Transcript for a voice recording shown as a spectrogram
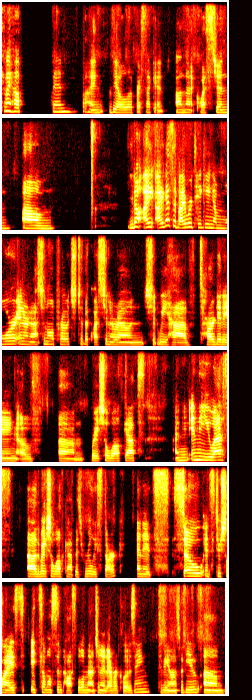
Can I hop in behind Viola for a second on that question? Um, You know, I, I guess if I were taking a more international approach to the question around should we have targeting of um, racial wealth gaps, I mean, in the US, uh, the racial wealth gap is really stark and it's so institutionalized, it's almost impossible to imagine it ever closing, to be honest with you. Um,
